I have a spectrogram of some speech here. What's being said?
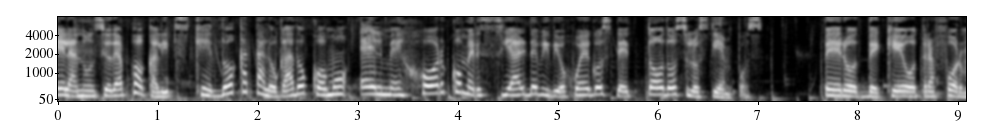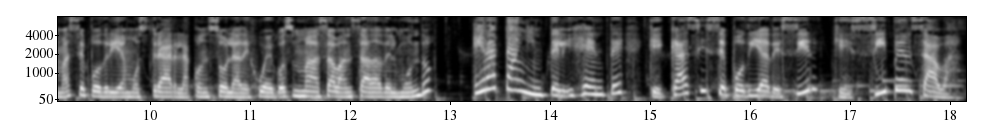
El anuncio de Apocalypse quedó catalogado como el mejor comercial de videojuegos de todos los tiempos. Pero, ¿de qué otra forma se podría mostrar la consola de juegos más avanzada del mundo? Era tan inteligente que casi se podía decir que sí pensaba.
